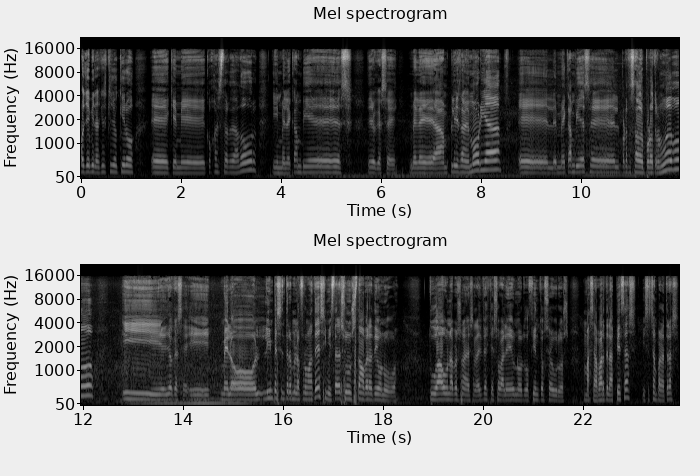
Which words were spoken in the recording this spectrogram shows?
oye, mira, es que yo quiero eh, que me cojas este ordenador y me le cambies, yo qué sé, me le amplíes la memoria, me cambies el procesador por otro nuevo y yo qué sé, y me lo limpies entero, me lo formatees y me instales un sistema operativo nuevo. Tú a una persona de esa le dices que eso vale unos 200 euros más aparte las piezas y se echan para atrás.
